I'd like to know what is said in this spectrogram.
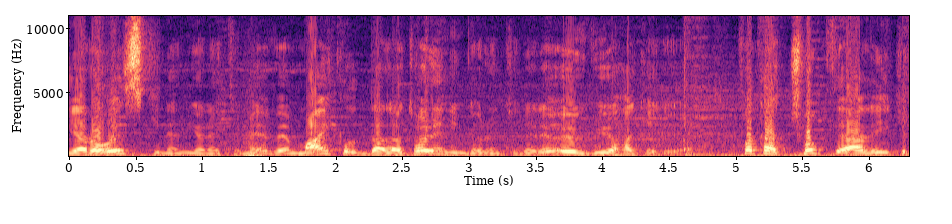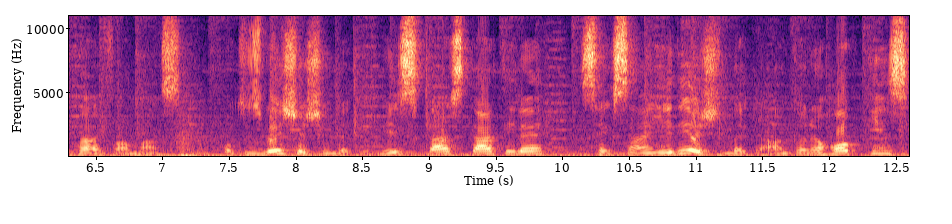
Yarovesky'nin yönetimi ve Michael Dalatore'nin görüntüleri övgüyü hak ediyor. Fakat çok değerli iki performans. 35 yaşındaki Bill Skarsgård ile 87 yaşındaki Anthony Hopkins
